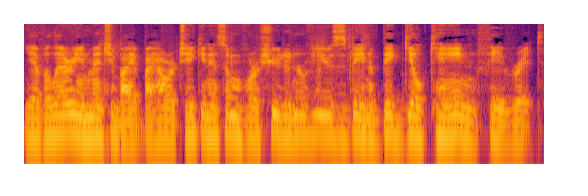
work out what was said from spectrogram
Yeah, Valerian mentioned by by Howard Chaykin in some of our shoot interviews as being a big Gil Kane favorite.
